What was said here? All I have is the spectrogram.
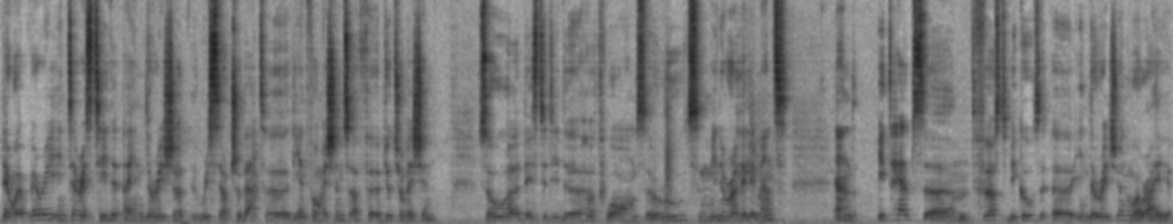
they were very interested in the research, research about the informations of bioturbation. So uh, they studied uh, earthworms, uh, roots, mineral elements, and it helps um, first because uh, in the region where I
